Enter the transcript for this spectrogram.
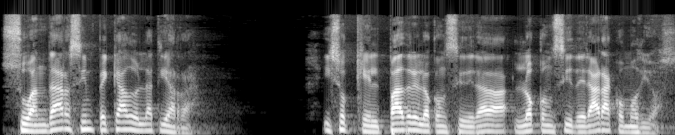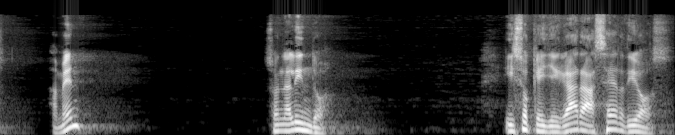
su andar sin pecado en la tierra hizo que el Padre lo considerara, lo considerara como Dios. Amén. Suena lindo. Hizo que llegara a ser Dios.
